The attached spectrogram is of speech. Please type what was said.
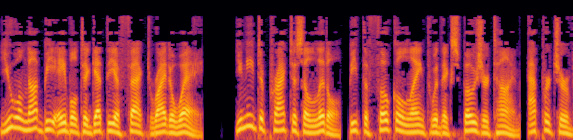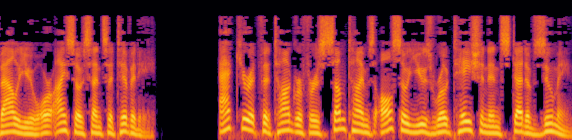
You will not be able to get the effect right away, you need to practice a little, beat the focal length with exposure time, aperture value or ISO sensitivity. Accurate photographers sometimes also use rotation instead of zooming.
